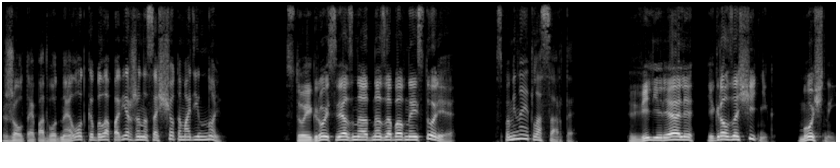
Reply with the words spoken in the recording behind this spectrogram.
Желтая подводная лодка была повержена со счетом 1-0. «С той игрой связана одна забавная история», — вспоминает Лассарте. В Вильяреале играл защитник, мощный,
